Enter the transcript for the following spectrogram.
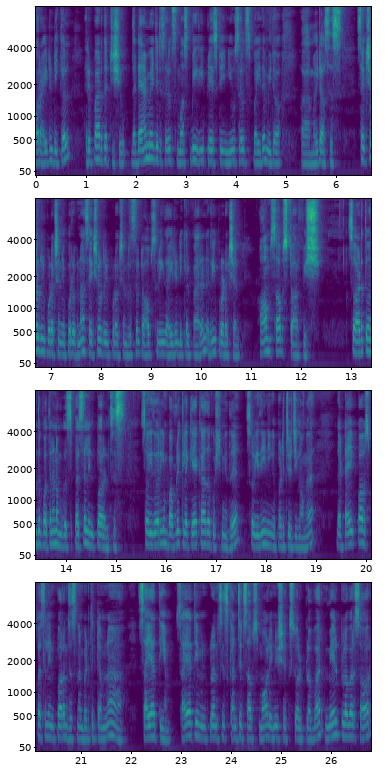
are identical repair the tissue the damaged cells must be replaced new cells by the the mitosis sexual reproduction எப்படி இருக்குன்னா sexual reproduction result offspring the identical parent reproduction arms of starfish so அடுத்து வந்து பார்த்தோன்னா நமக்கு ஸ்பெஷல் இம்பார்ட்டன்சஸ் ஸோ இது வரைக்கும் பப்ளிக்கில் கேட்காத கொஷின் இது. ஸோ இதையும் நீங்கள் படித்து வச்சுக்கோங்க. The type of special importances நம்ம எடுத்துக்கிட்டோம்னா cyathium. Cyathium inflorescence consists of small unisexual flower male flowers are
